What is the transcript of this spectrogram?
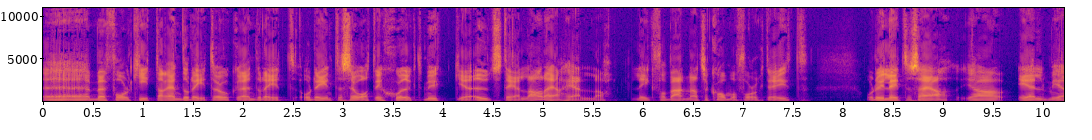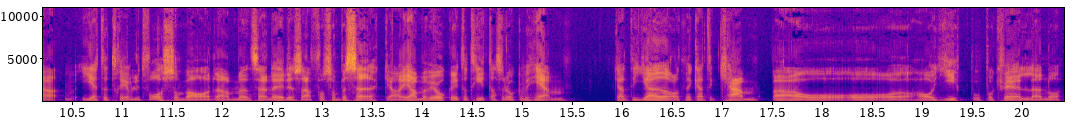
Eh, Men folk hittar ändå dit och åker ändå dit. Och det är inte så att det är sjukt mycket utställare där heller. Lik förbannat så kommer folk dit. Och det är lite så här, ja, Elmia, jättetrevligt för oss som var där. Men sen är det så här, för som besökare, ja men vi åker dit och tittar, sen åker vi hem. Kan inte göra något, vi kan inte campa och, och, och ha jippo på kvällen. Och,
